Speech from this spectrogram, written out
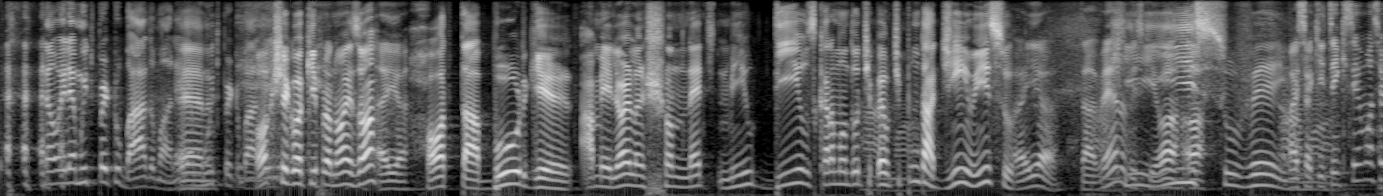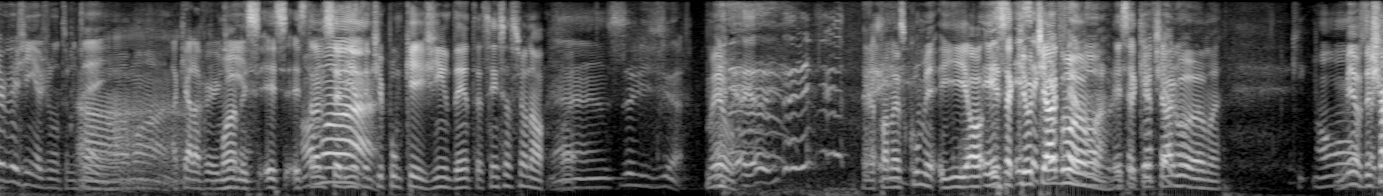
não, ele é muito perturbado, mano. Ele é, É, né? muito perturbado. Ó que Ele- chegou aqui pra nós, ó. Aí, ó. Rota Burger, a melhor lanchonete. Meu Deus, o cara mandou tipo, Ah, é tipo um dadinho isso. Aí, ó. Tá vendo, que Bisque? Ó, isso, velho. Mas isso aqui tem que ser uma cervejinha junto, não tem? Ah, mano. Aquela verdinha. Mano, esse, esse, esse travesseirinho mano. tem tipo um queijinho dentro, é sensacional. Bichinho. Meu, é pra nós comer. E ó, esse, Esse- aqui esse o aqui é Thiago fenômeno, ama. esse Esse aqui aqui o é Thiago fenômeno. ama. Que- Nossa, Meu, deixa de eu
